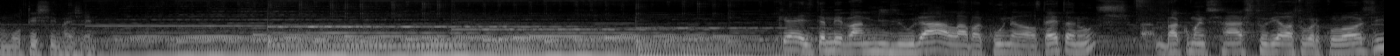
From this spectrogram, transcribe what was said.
moltíssima gent. Que ell també va millorar la vacuna del tètanus, va començar a estudiar la tuberculosi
